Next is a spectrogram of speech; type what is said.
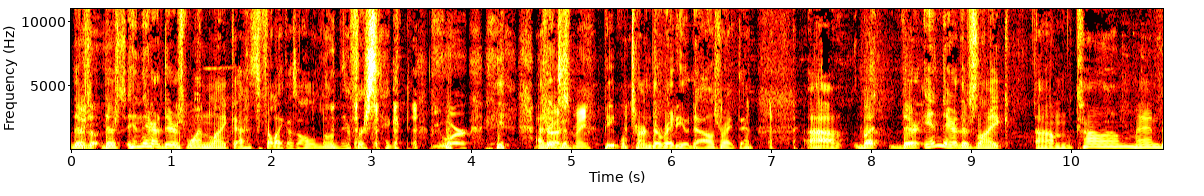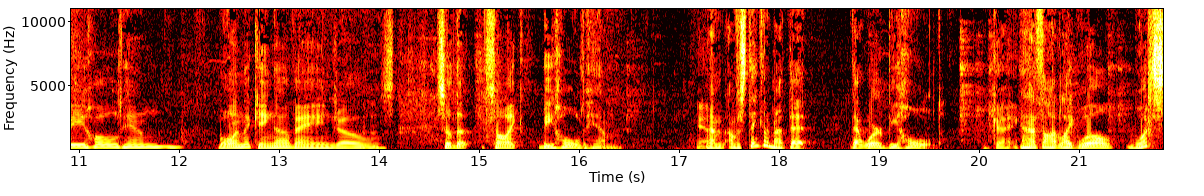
there's a, there's in there there's one like I felt like I was all alone there for a second. You were. I Trust some me. people turned their radio dials right then. Uh, but they're in there. There's like, um, come and behold him, born the King of Angels. So the so like behold him. And I'm, I was thinking about that that word behold, Okay. and I thought like, well, what's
